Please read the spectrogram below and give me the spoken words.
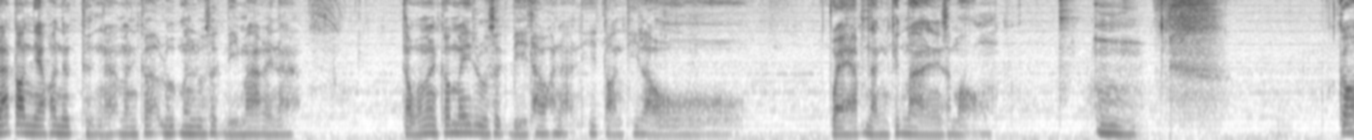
ณตอนนี้พอนึกถึงอะมันก็รู้มันรู้สึกดีมากเลยนะ แต่ว่ามันก็ไม่รู้สึกดีเท่าขณะที่ตอนที่เราแวบนั้นขึ้นมาในสมอง อืม ก็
